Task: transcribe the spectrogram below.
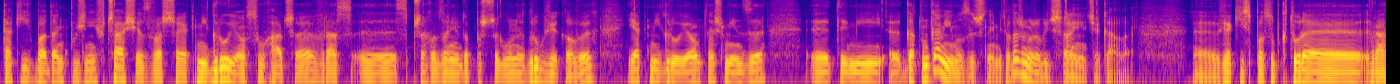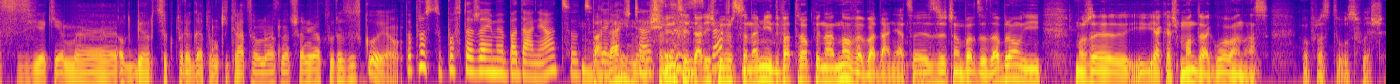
takich badań później w czasie, zwłaszcza jak migrują słuchacze wraz y, z przechodzeniem do poszczególnych grup wiekowych, jak migrują też między y, tymi y, gatunkami muzycznymi. To też może być szalenie ciekawe. W jaki sposób, które wraz z wiekiem y, odbiorcy, które gatunki tracą na znaczeniu, a które zyskują. Po prostu powtarzajmy badania, co, co Badajmy. jakiś czas. Co więcej, daliśmy już co najmniej dwa tropy na nowe badania, co jest rzeczą bardzo dobrą i może jakaś mądra głowa nas po prostu usłyszy.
